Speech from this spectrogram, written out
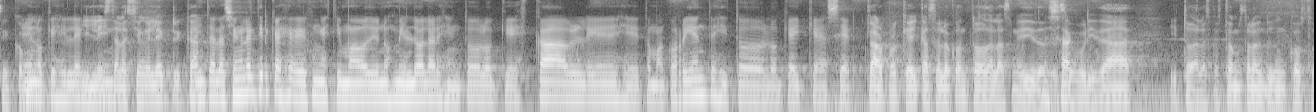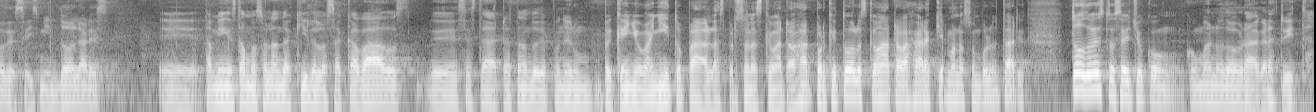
En lo que es ¿Y la instalación eléctrica? La instalación eléctrica es, un estimado de unos mil dólares en todo lo que es cables, eh, toma corrientes y todo lo que hay que hacer. Claro, porque hay que hacerlo con todas las medidas de seguridad y todas las cosas. Estamos hablando de un costo de 6 mil dólares eh, también estamos hablando aquí de los acabados, eh, se está tratando de poner un pequeño bañito para las personas que van a trabajar, porque todos los que van a trabajar aquí, hermanos, son voluntarios. Todo esto se ha hecho con, con mano de obra gratuita,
